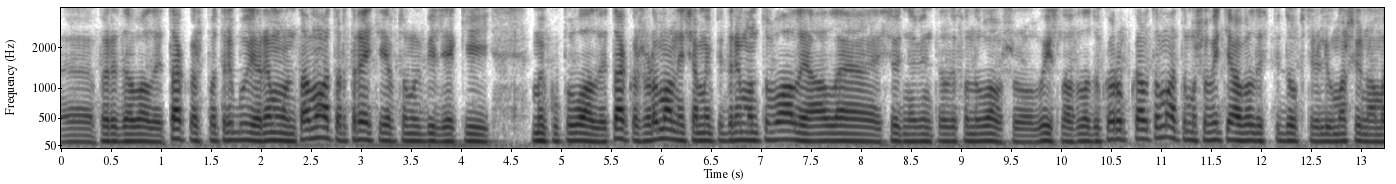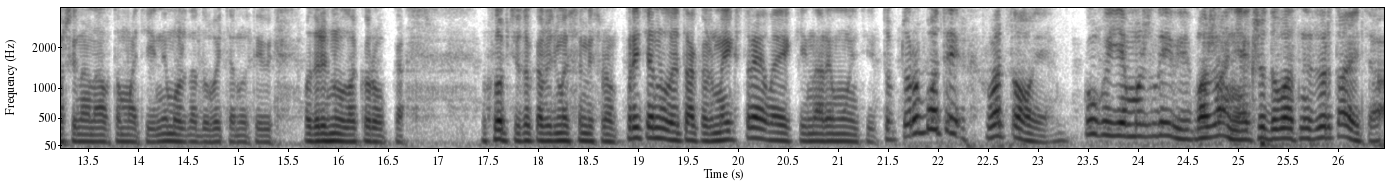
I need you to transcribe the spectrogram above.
е, передавали. Також потребує ремонт аматор, третій автомобіль, який ми купували. Також Романича ми підремонтували, але сьогодні він телефонував, що вийшла з ладу коробка автомат, тому що витягували з-під обстрілів машину, а машина на автоматі і не можна довго одригнула коробка. Хлопці то кажуть, ми самі справимо. Притягнули також ми екстрейла, який на ремонті. Тобто роботи хватає. Кого є можливість, бажання, якщо до вас не звертаються,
